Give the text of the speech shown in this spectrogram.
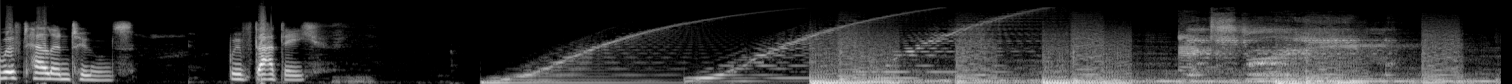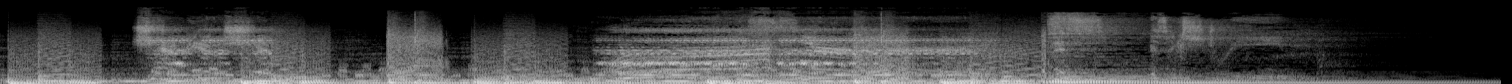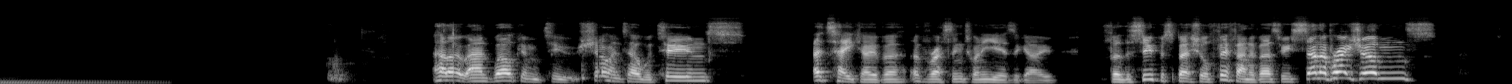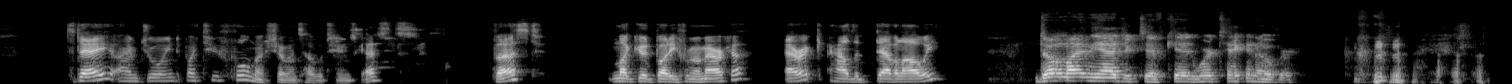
With Helen Tunes with Daddy. This Hello and welcome to Show and Tell with Tunes, a takeover of wrestling 20 years ago for the super special 5th anniversary celebrations. Today I am joined by two former Show and Tell with Tunes guests. First, my good buddy from America, Eric. How the devil are we? Don't mind the adjective, kid. We're taking over.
